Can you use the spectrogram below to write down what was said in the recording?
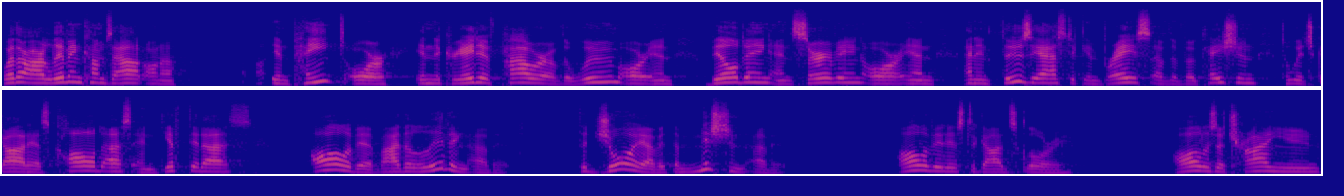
Whether our living comes out on a, in paint or in the creative power of the womb or in building and serving or in an enthusiastic embrace of the vocation to which God has called us and gifted us, all of it by the living of it, the joy of it, the mission of it. All of it is to God's glory. All is a triune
